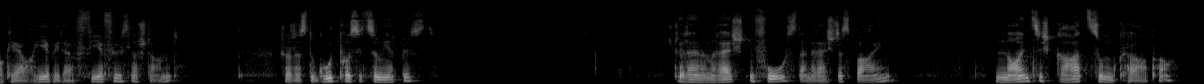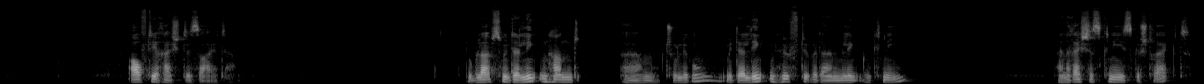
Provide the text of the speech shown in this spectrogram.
Okay, auch hier wieder Vierfüßlerstand. Schau, dass du gut positioniert bist. Stell deinen rechten Fuß, dein rechtes Bein 90 Grad zum Körper auf die rechte Seite. Du bleibst mit der linken Hand, ähm, Entschuldigung, mit der linken Hüfte über deinem linken Knie. Dein rechtes Knie ist gestreckt.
